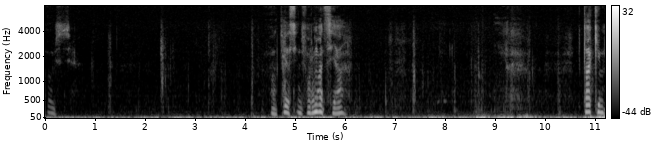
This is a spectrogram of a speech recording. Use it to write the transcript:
Spójrzcie. O, tu jest informacja. Ptakim,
